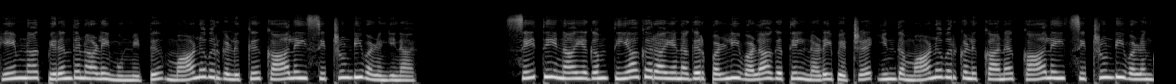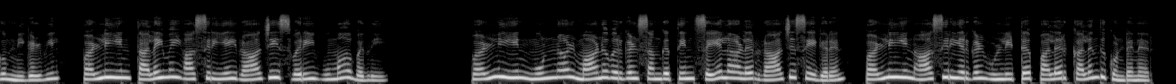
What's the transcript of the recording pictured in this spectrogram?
ஹேம்நாத் பிறந்தநாளை முன்னிட்டு மாணவர்களுக்கு காலை சிற்றுண்டி வழங்கினார். சேத்தி நாயகம் தியாகராய நகர் பள்ளி வளாகத்தில் நடைபெற்ற இந்த மாணவர்களுக்கான காலை சிற்றுண்டி வழங்கும் நிகழ்வில் பள்ளியின் தலைமை ஆசிரியை ராஜேஸ்வரி உமாபதி பள்ளியின் முன்னாள் மாணவர்கள் சங்கத்தின் செயலாளர் ராஜசேகரன் பள்ளியின் ஆசிரியர்கள் உள்ளிட்ட பலர் கலந்து கொண்டனர்.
